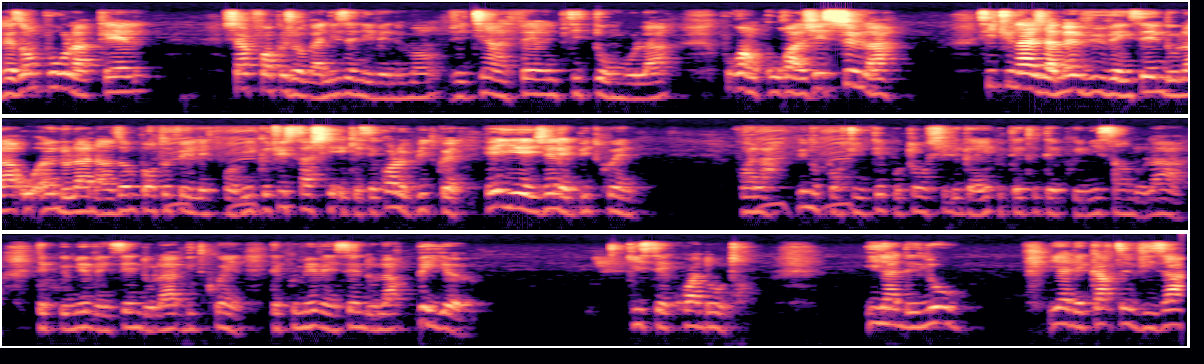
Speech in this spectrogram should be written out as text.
Raison pour laquelle chaque fois que j'organise un événement, je tiens à faire une petite tombola pour encourager ceux-là. Si tu n'as jamais vu 25 dollars ou 1 dollar dans un portefeuille électronique, que tu saches que, c'est quoi le bitcoin? Hey, hey j'ai les bitcoins. Voilà, une opportunité pour toi aussi de gagner peut-être tes premiers 100 dollars, tes premiers 25 dollars bitcoin, tes premiers 25 dollars payeurs. Qui sait quoi d'autre? Il y a des lots, il y a des cartes Visa.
